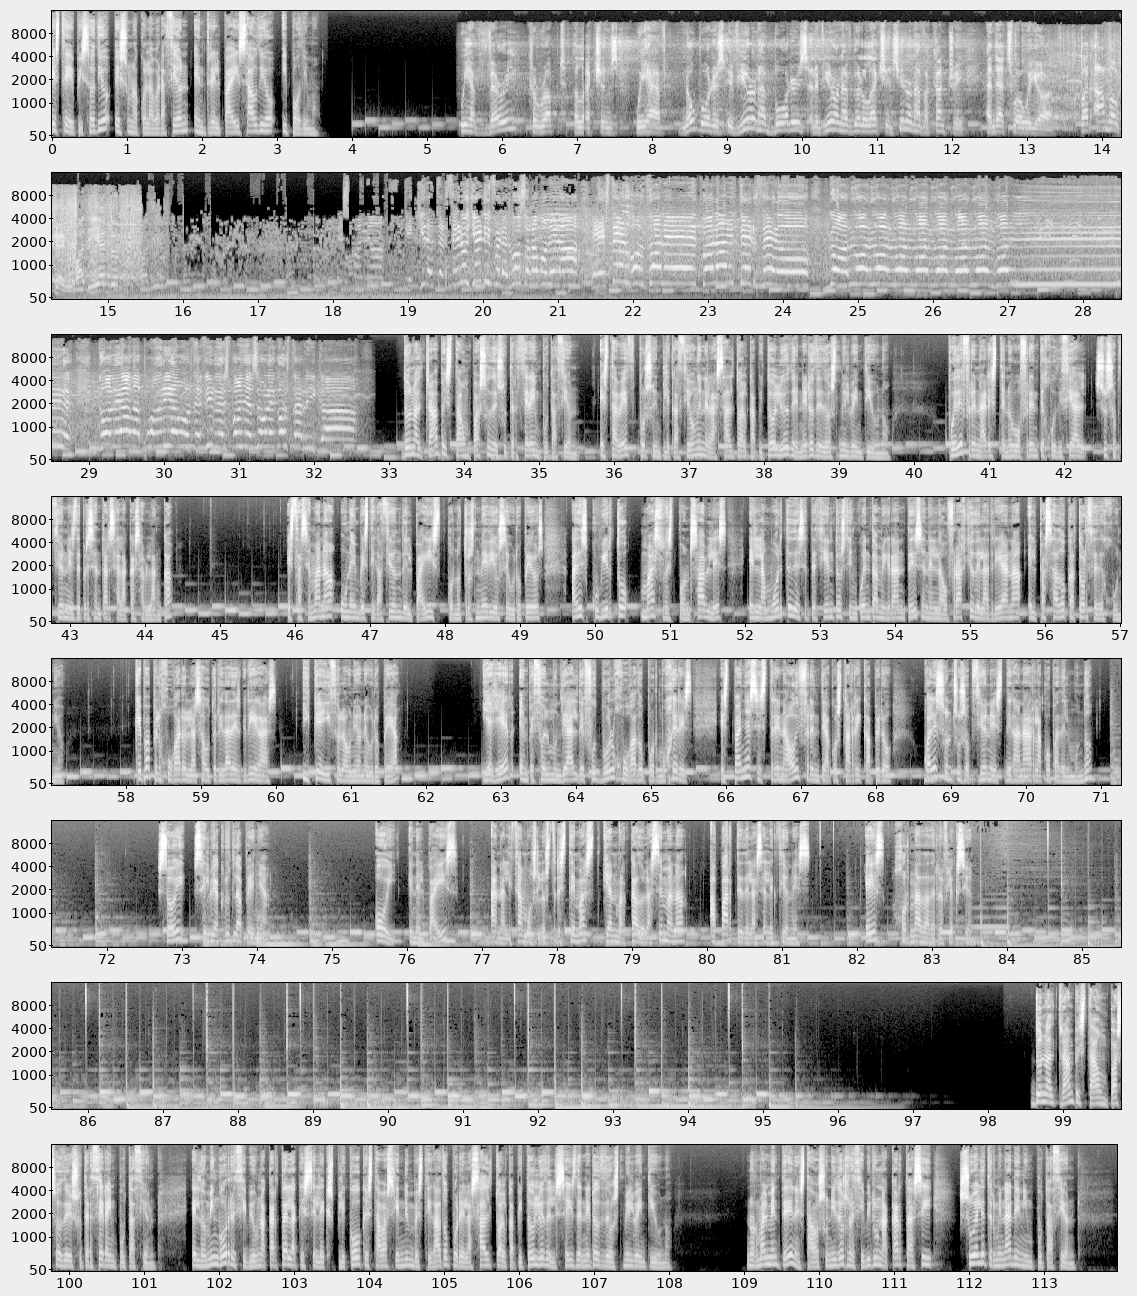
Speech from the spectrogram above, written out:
Este episodio es una colaboración entre El País Audio y Podimo. We have very corrupt elections. We have no borders. If you don't have borders and if you don't have good elections, you don't have a country. And that's where we are. But I'm okay. By the end of. España, que quiere el tercero, Jennifer Hermoso a la madera, Esther González para el tercero. Gol, gol, gol, Donald Trump está a un paso de su tercera imputación, esta vez por su implicación en el asalto al Capitolio de enero de 2021. ¿Puede frenar este nuevo frente judicial sus opciones de presentarse a la Casa Blanca? Esta semana, una investigación del país con otros medios europeos ha descubierto más responsables en la muerte de 750 migrantes en el naufragio de la Adriana el pasado 14 de junio. ¿Qué papel jugaron las autoridades griegas y qué hizo la Unión Europea? Y ayer empezó el Mundial de Fútbol jugado por mujeres. España se estrena hoy frente a Costa Rica, pero ¿cuáles son sus opciones de ganar la Copa del Mundo? Soy Silvia Cruz La Peña. Hoy, en el país, analizamos los tres temas que han marcado la semana, aparte de las elecciones. Es jornada de reflexión. Donald Trump está a un paso de su tercera imputación. El domingo recibió una carta en la que se le explicó que estaba siendo investigado por el asalto al Capitolio del 6 de enero de 2021. Normalmente, en Estados Unidos, recibir una carta así suele terminar en imputación.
